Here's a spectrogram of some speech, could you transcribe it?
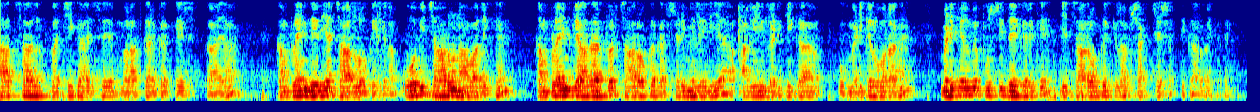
सात साल बच्ची का ऐसे बलात्कार का केस आया। कंप्लेंट दे दिया चार लोगों के खिलाफ। वो भी चारों नाबालिग है। कंप्लेंट के आधार पर चारों का कस्टडी में ले लिया। अभी लड़की का मेडिकल हो रहा है। मेडिकल में पुष्टि दे करके ये चारों के खिलाफ सख्त से सख्ती कार्रवाई करेंगे।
